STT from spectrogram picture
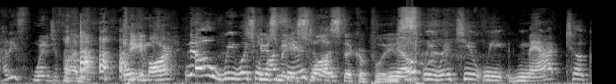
How do you? Where did you find that? Kmart. No, we went Excuse to Los Angeles. Excuse me, Angeles. swastika, please. No, we went to we. Matt took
